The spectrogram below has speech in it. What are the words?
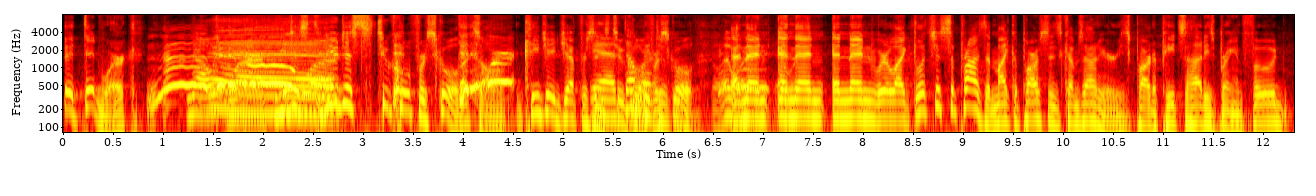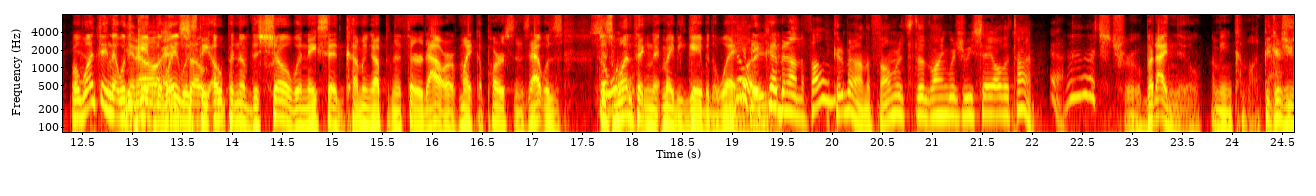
It did work. no, no it worked. You're just, you're just too cool for school. That's all. TJ Jefferson's Yeah, too cool for too school. cool for school. And then and then and then we're like, let's just surprise that Micah Parsons comes out here. He's part of Pizza Hut. He's bringing food. Well, one thing that would have You gave it away was so- the open of the show when they said coming up in the third hour, of Micah Parsons. That was just one thing that maybe gave it away. It could have been on the phone. Could have been on the phone. It's the language we say all the time. Eh, that's true, but I knew. I mean, come on. Because you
